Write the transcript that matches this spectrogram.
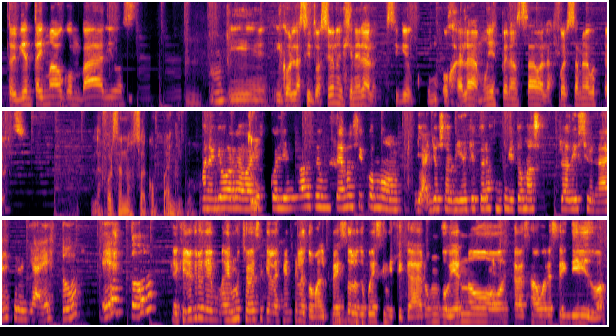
estoy bien timado con varios Mm. y, y con la situación en general. Así que um, ojalá, muy esperanzado, a la fuerza me hago esperanza. La fuerza nos acompañe, po. Bueno, yo borré a varios colegas de un tema así como, ya, yo sabía que tú eras un poquito más tradicional, pero ya esto, esto, Es que yo creo que hay muchas veces que la gente le toma el peso de lo que puede significar un gobierno encabezado por ese individuo.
